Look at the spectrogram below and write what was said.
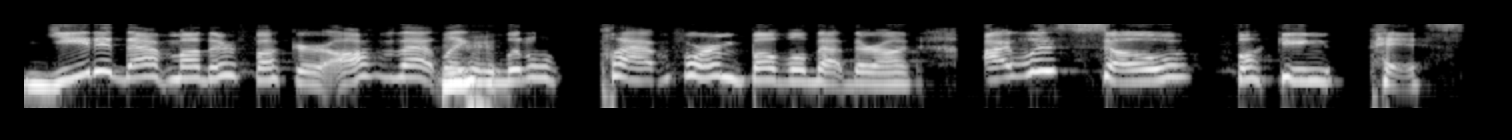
yeeted that motherfucker off of that like little platform bubble that they're on, I was so fucking pissed.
